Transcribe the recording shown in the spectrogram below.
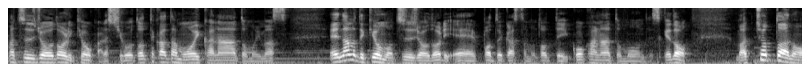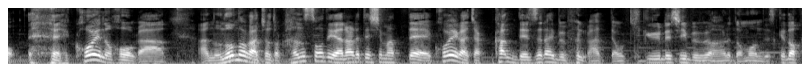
まあ通常通り今日から仕事って方も多いかなと思います。えー、なので今日も通常通り、えー、ポッドキャストも撮っていこうかなと思うんですけど、まあちょっとあの、声の方が、あの、喉がちょっと乾燥でやられてしまって、声が若干出づらい部分があって、お聞き苦しい部分はあると思うんですけど、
